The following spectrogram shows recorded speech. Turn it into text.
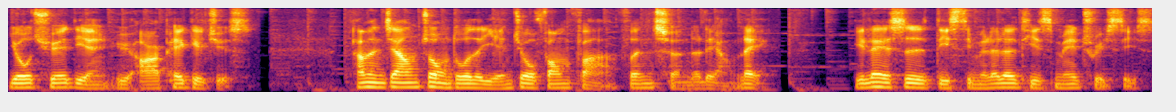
优缺点与 R packages。他们将众多的研究方法分成了两类，一类是 dissimilarities matrices。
